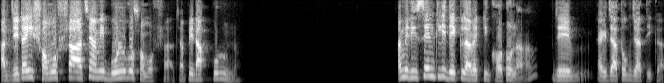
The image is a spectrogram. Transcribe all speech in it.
আর যেটাই সমস্যা আছে, আমি বলব সমস্যা আছে। আপনি রাগ করুন না। আমি রিসেন্টলি দেখলাম একটি ঘটনা যে এক জাতক জাতিকা,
